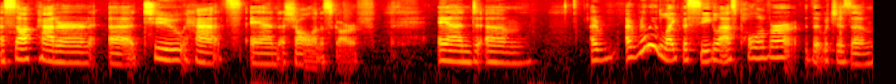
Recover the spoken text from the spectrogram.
A sock pattern, uh, two hats, and a shawl and a scarf. And um, I I really like the sea glass pullover that which is a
